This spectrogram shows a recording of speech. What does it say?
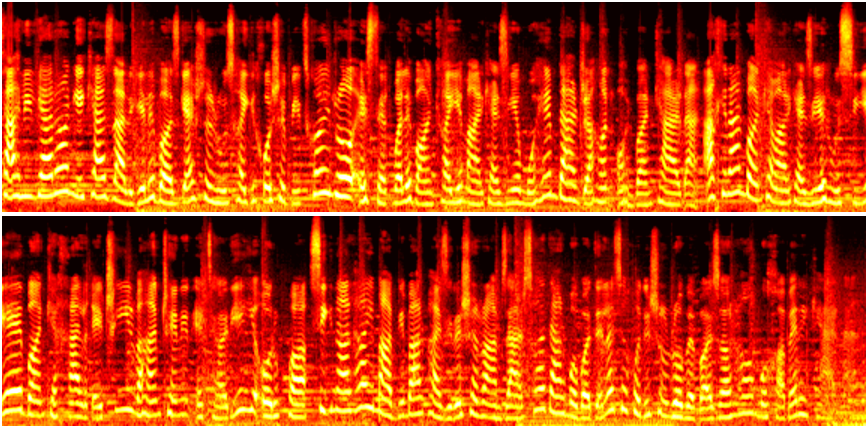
تحلیلگران یکی از دلایل بازگشت روزهای خوش بیت کوین رو استقبال بانک های مرکزی مهم در جهان عنوان کردند. اخیرا بانک مرکزی روسیه بانک خلق چین و همچنین اتحادیه اروپا سیگنال های مبنی بر پذیرش رمزارزها در مبادلات خودشون رو به بازارها مخابره کردند.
